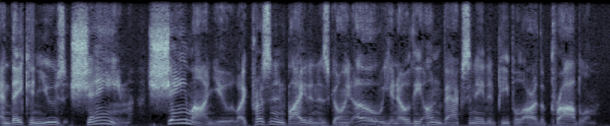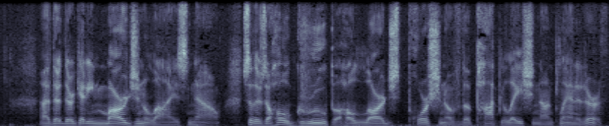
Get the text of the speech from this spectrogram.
and they can use shame Shame on you. Like President Biden is going, oh, you know, the unvaccinated people are the problem. Uh, they're, they're getting marginalized now. So there's a whole group, a whole large portion of the population on planet Earth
